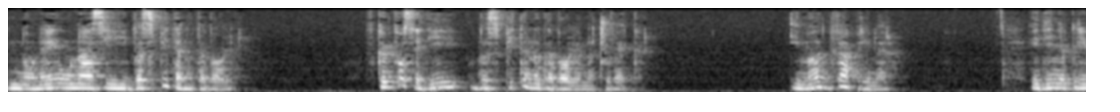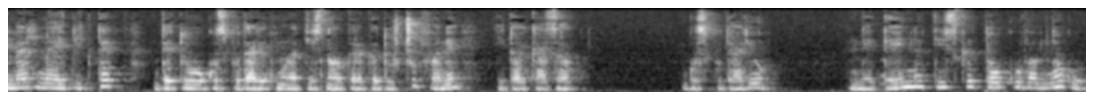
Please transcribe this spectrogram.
но не унази възпитаната воля. В какво седи възпитаната воля на човек? Има два примера. Един пример на епиктет, дето господарят му натиснал крака до щупване и той казал Господарю, не дей натиска толкова много,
